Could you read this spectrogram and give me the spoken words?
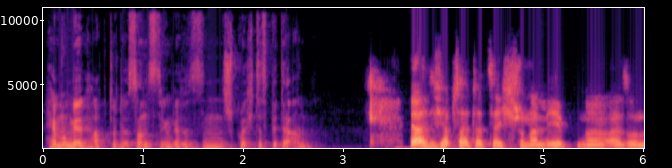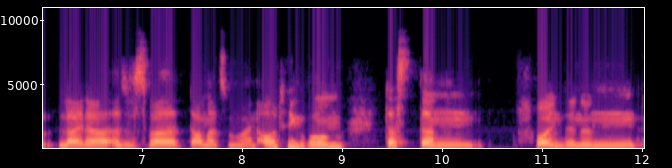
Hemmungen habt oder sonst irgendwas, dann sprecht das bitte an. Ja, also ich habe es halt tatsächlich schon erlebt, ne? Also leider, also es war damals nur ein Outing rum, dass dann Freundinnen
